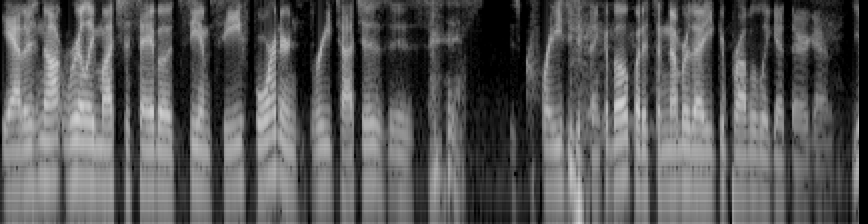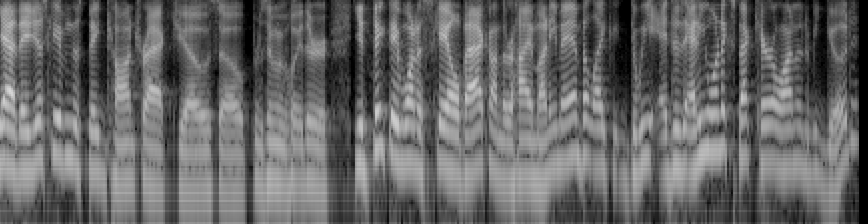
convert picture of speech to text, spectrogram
yeah, there's not really much to say about CMC. 403 touches is is is crazy to think about, but it's a number that he could probably get there again. Yeah, they just gave him this big contract, Joe. So presumably they're you'd think they want to scale back on their high money man, but like do we does anyone expect Carolina to be good?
